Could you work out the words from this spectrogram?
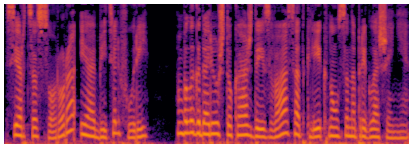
сердце Сорура и обитель Фурий. Благодарю, что каждый из вас откликнулся на приглашение.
